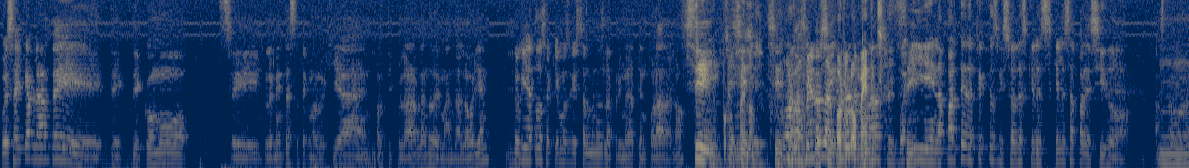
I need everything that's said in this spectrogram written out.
Pues hay que hablar de, de, de cómo se implementa esta tecnología, en particular hablando de Mandalorian. Creo que ya todos aquí hemos visto al menos la primera temporada, ¿no? Sí, por sí, lo sí, menos. sí, Por lo menos la. Por lo. Y en la parte de efectos visuales, ¿qué les, qué les ha parecido hasta ahora?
